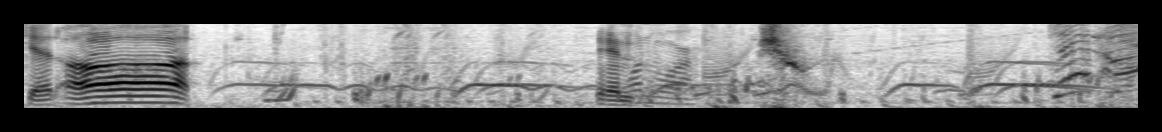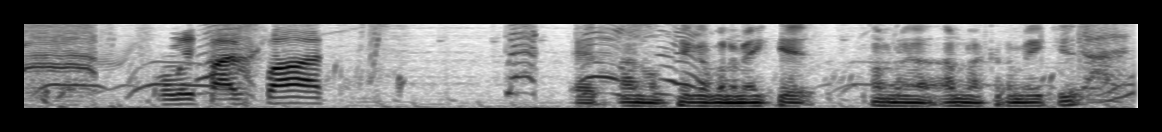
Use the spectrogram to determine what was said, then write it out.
Get up! In. One more. Phew. Get up! Only five slots. I don't think I'm gonna make it. I'm gonna. I'm not gonna make it. Got it.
